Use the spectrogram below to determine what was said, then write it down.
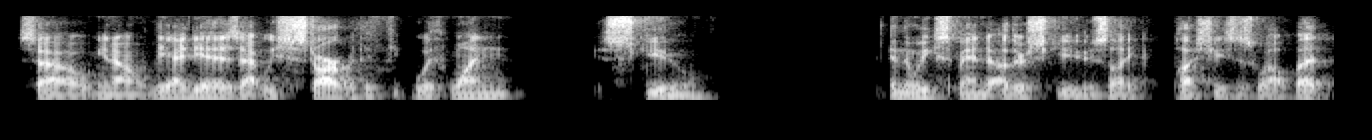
So you know, the idea is that we start with a f- with one SKU, and then we expand to other SKUs like plushies as well. But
